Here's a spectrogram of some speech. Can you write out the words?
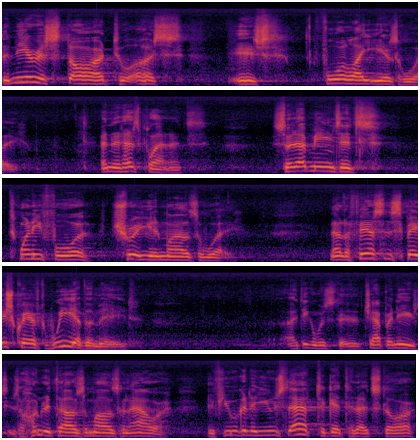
The nearest star to us is four light years away. And it has planets. So that means it's 24 trillion miles away. Now, the fastest spacecraft we ever made, I think it was the Japanese, is 100,000 miles an hour. If you were going to use that to get to that star,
